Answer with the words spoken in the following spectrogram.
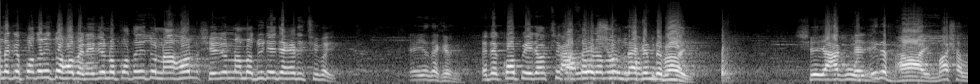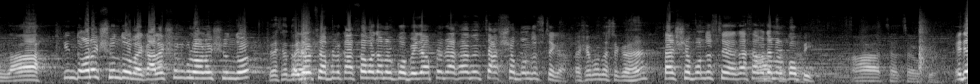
অনেকে প্রতারিত হবেন এই জন্য প্রতারিত না হন সেই জন্য আমরা দুইটাই দেখা দিচ্ছি ভাই। এই যে দেখেন। এতে কপি এটা হচ্ছে কাঁচা দেখেন রে ভাই। সেই আগুন। এই ভাই মাশাআল্লাহ। কিন্তু অনেক সুন্দর ভাই কালেকশনগুলো অনেক সুন্দর। এটা হচ্ছে আপনার কাঁচা বাদামের কপি এটা আপনার রাখা হবে চারশো পঞ্চাশ টাকা। একশো পঞ্চাশ টাকা হ্যাঁ? চারশো পঞ্চাশ টাকা কাঁচা আচ্ছা, কপি আচ্ছা আচ্ছা ওকে এটা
